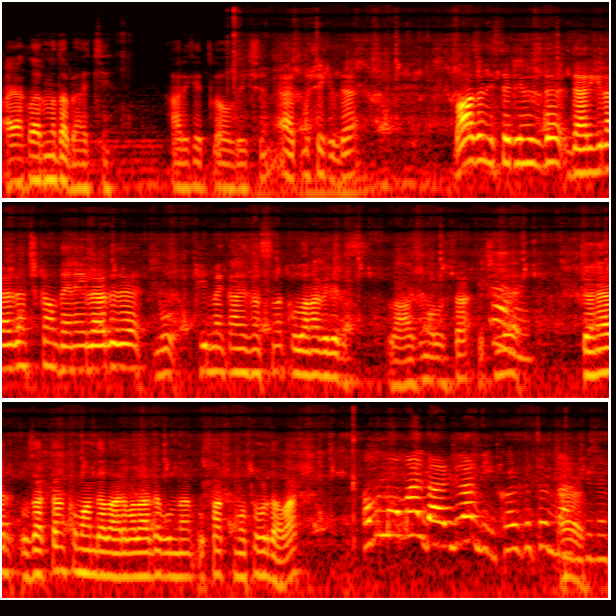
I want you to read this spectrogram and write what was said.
Ayaklarını da belki hareketli olduğu için. Evet bu şekilde. Bazen istediğimizde dergilerden çıkan deneylerde de bu pil mekanizmasını kullanabiliriz. Lazım olursa. İçinde döner uzaktan kumandalı arabalarda bulunan ufak motor da var. Dergiler değil, karikatür dergileri.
